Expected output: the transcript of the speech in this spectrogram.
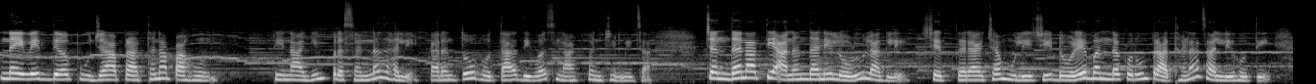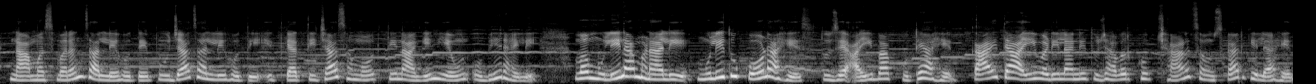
नैवेद्य पूजा प्रार्थना पाहून ती नागिन प्रसन्न झाली कारण तो होता दिवस नागपंचमीचा. चंदना ती आनंदाने लोळू लागली. शेतकऱ्याच्या मुलीची डोळे बंद करून प्रार्थना चालली होती. नामस्मरण चालले होते पूजा चालली होती. इतक्यात तिच्यासमोर ती नागिन येऊन उभी राहिली. व मुलीला म्हणाली मुली तू कोण आहेस? तुझे आईबाप कुठे आहेत? काय त्या आई वडिलांनी तुझ्यावर खूप छान संस्कार केले आहेत?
